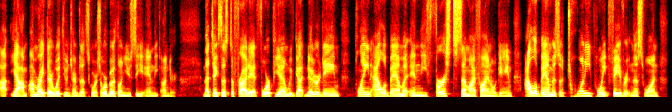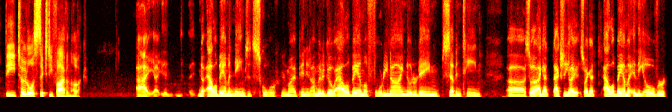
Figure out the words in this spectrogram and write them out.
Uh, yeah, I'm, I'm right there with you in terms of that score. So we're both on UC and the under. And that takes us to Friday at 4 p.m. We've got Notre Dame playing Alabama in the first semifinal game. Alabama is a 20 point favorite in this one. The total is 65 in the hook. I, I no, Alabama names its score, in my opinion. I'm going to go Alabama 49, Notre Dame 17. Uh, so I got actually, I so I got Alabama in the over.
